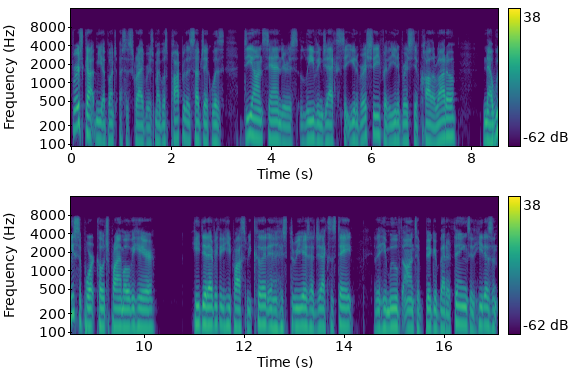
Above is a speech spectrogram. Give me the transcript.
first got me a bunch of subscribers, my most popular subject was Deion Sanders leaving Jackson State University for the University of Colorado. Now we support Coach Prime over here. He did everything he possibly could in his three years at Jackson State and then he moved on to bigger, better things. And he doesn't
